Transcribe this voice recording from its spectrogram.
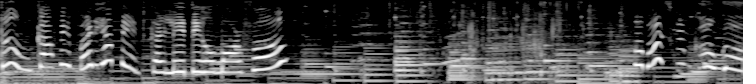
तुम काफ़ी बढ़िया पेंट कर लेते हो मॉर्फो अब आइसक्रीम खाऊँगा।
